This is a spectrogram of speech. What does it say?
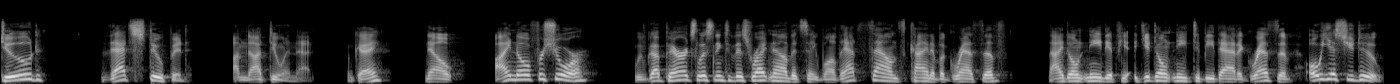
Dude, that's stupid. I'm not doing that. Okay? Now, I know for sure We've got parents listening to this right now that say, "Well, that sounds kind of aggressive. I don't need if you you don't need to be that aggressive." Oh, yes you do.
